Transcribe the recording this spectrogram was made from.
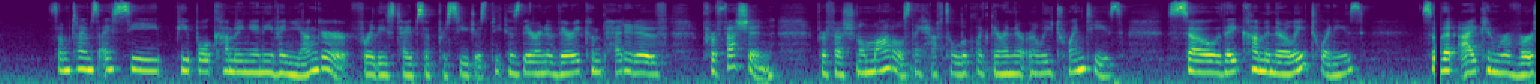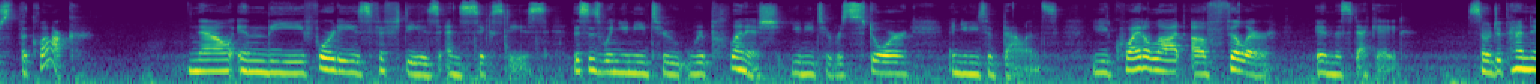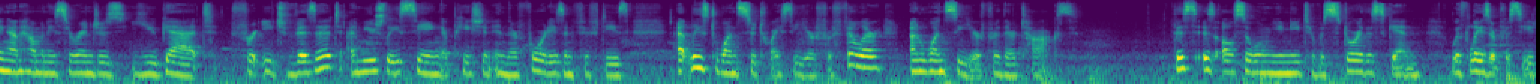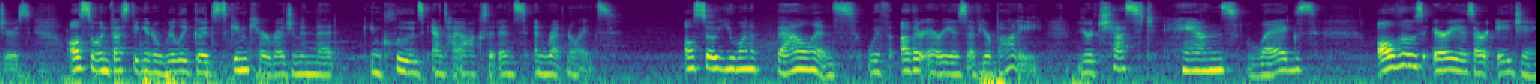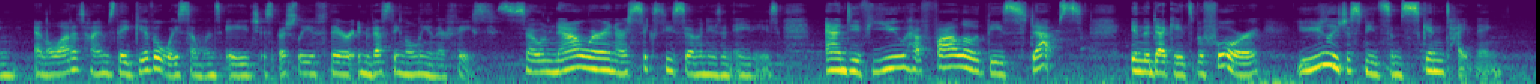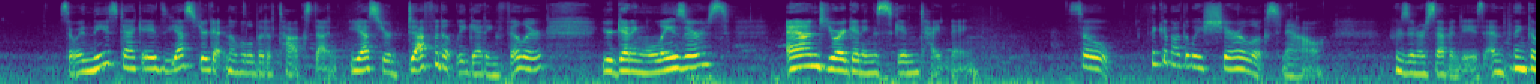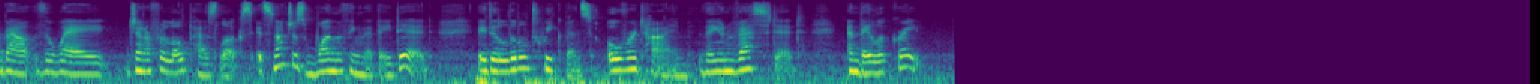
Sometimes I see people coming in even younger for these types of procedures because they're in a very competitive profession. Professional models, they have to look like they're in their early 20s. So they come in their late 20s so that I can reverse the clock. Now, in the 40s, 50s, and 60s, this is when you need to replenish, you need to restore, and you need to balance. You need quite a lot of filler in this decade. So, depending on how many syringes you get for each visit, I'm usually seeing a patient in their 40s and 50s at least once to twice a year for filler and once a year for their tox. This is also when you need to restore the skin with laser procedures. Also, investing in a really good skincare regimen that includes antioxidants and retinoids. Also, you want to balance with other areas of your body your chest, hands, legs all those areas are aging, and a lot of times they give away someone's age, especially if they're investing only in their face. So now we're in our 60s, 70s, and 80s. And if you have followed these steps in the decades before, you usually just need some skin tightening. So, in these decades, yes, you're getting a little bit of tox done. Yes, you're definitely getting filler, you're getting lasers, and you are getting skin tightening. So, think about the way Cher looks now, who's in her 70s, and think about the way Jennifer Lopez looks. It's not just one thing that they did, they did little tweakments over time, they invested, and they look great.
